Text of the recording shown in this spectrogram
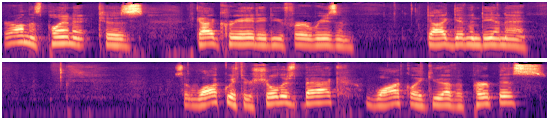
You're on this planet because God created you for a reason, God given DNA. So, walk with your shoulders back, walk like you have a purpose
